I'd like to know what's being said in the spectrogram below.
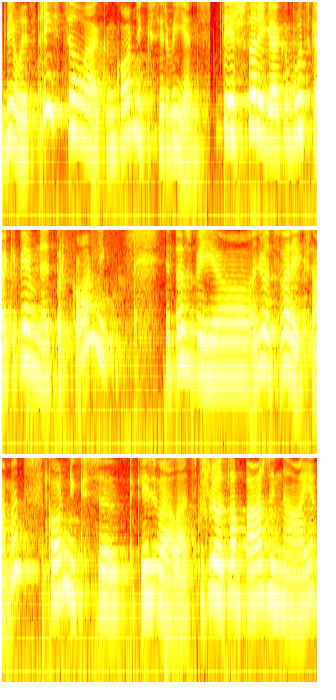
divi līdz trīs cilvēki, un Korņiks ir viens. Tieši svarīgāk un būtiskāk ir pieminēt par Korņiku. Ja tas bija uh, ļoti svarīgs amats. Korņiks uh, tika izvēlēts, kurš ļoti labi pārzināja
